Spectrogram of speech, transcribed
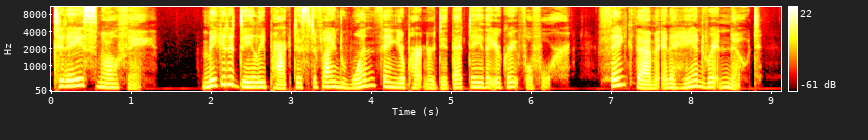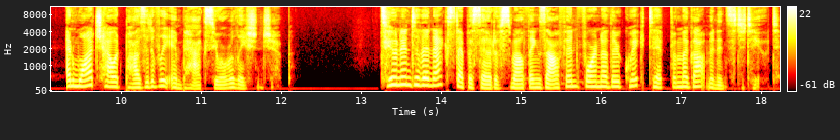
Today's small thing. Make it a daily practice to find one thing your partner did that day that you're grateful for. Thank them in a handwritten note and watch how it positively impacts your relationship. Tune into the next episode of Small Things Often for another quick tip from the Gottman Institute,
